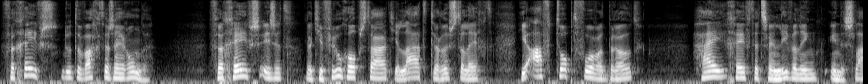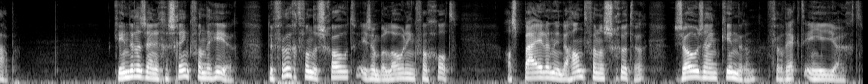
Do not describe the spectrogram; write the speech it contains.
vergeefs doet de wachter zijn ronde. Vergeefs is het dat je vroeg opstaat, je laat te rusten legt, je aftopt voor wat brood. Hij geeft het zijn lieveling in de slaap. Kinderen zijn een geschenk van de Heer. De vrucht van de schoot is een beloning van God. Als pijlen in de hand van een schutter, zo zijn kinderen verwekt in je jeugd.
